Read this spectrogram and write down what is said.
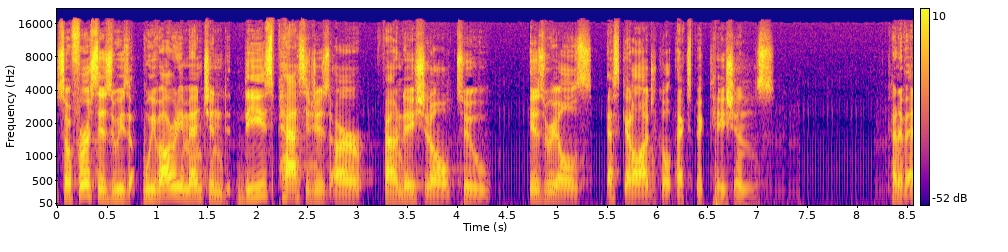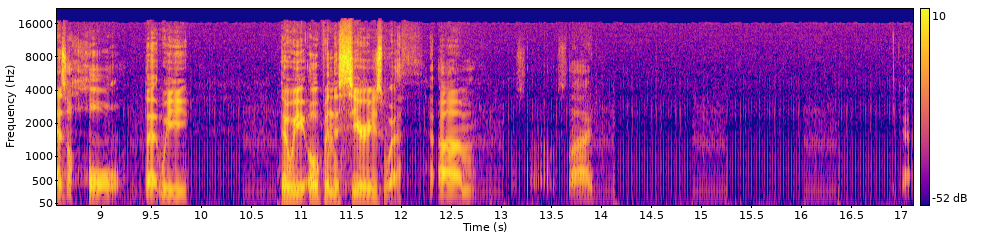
so first is we've, we've already mentioned these passages are foundational to Israel's eschatological expectations kind of as a whole that we that we open the series with. Um, slide. Okay.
